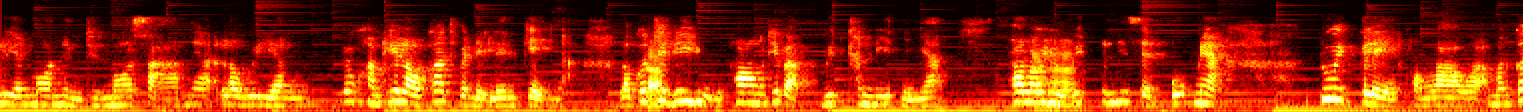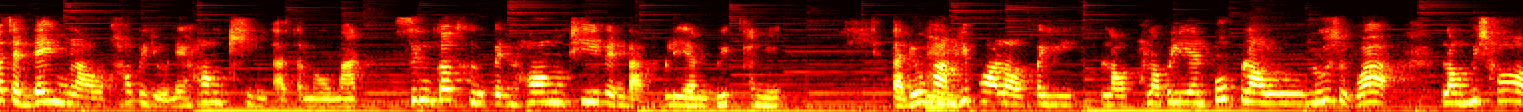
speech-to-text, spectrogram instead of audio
เรียนมหนึ่งถึงมสามเนี่ยเราเรียนด้วยความที่เราก็จะเป็นเด็กเรียนเก่งอะเราก็ครัจะบได้อยู่ห้องที่แบบวิทย์คณิตอย่างเงี้ยพอเราอยู่อ่าฮะวิทย์คณิตเสร็จปุ๊บเนี่ย ด้วยเกรดของเราอะมันก็จะเด้งเราเข้าไปอยู่ในห้องคิงอัตโนมัติ ซึ่งก็คือเป็นห้องที่เป็นแบบเรียนวิทย์คณิต แต่ด้วยความอืมที่พอเราไปเราเราไปเรียนปุ๊บเรารู้สึกว่าเราไม่ชอบ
